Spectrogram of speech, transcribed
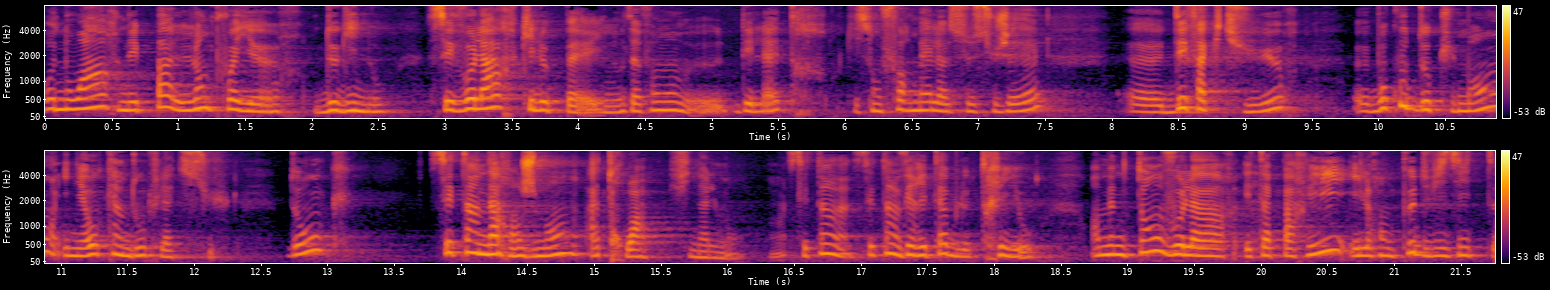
Renoir n'est pas l'employeur de Guinaud, c'est Volard qui le paye. Nous avons euh, des lettres qui sont formelles à ce sujet, euh, des factures, euh, beaucoup de documents, il n'y a aucun doute là-dessus. Donc, c'est un arrangement à trois, finalement. C'est un, véritable trio. En même temps, Volard est à Paris, il rend peu de visites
